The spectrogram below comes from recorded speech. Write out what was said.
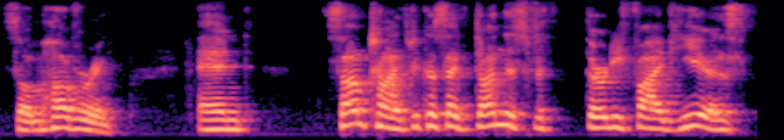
So I'm hovering. And sometimes, because I've done this for 35 years,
